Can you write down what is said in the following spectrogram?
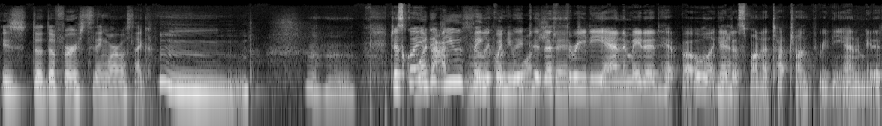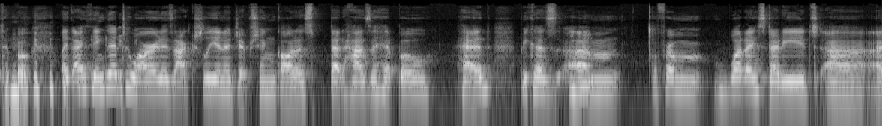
is the the first thing where I was like, hmm. Just going What did back you really think when you quickly to the it? 3D animated hippo. Like I just want to touch on 3D animated hippo. like I think that Taweret is actually an Egyptian goddess that has a hippo head because Mm-hmm. um from what I studied, uh, I,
